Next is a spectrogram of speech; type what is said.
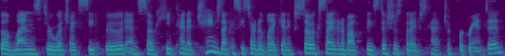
the lens through which I see food. And so he kind of changed that because he started like getting so excited about these dishes that I just kind of took for granted.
